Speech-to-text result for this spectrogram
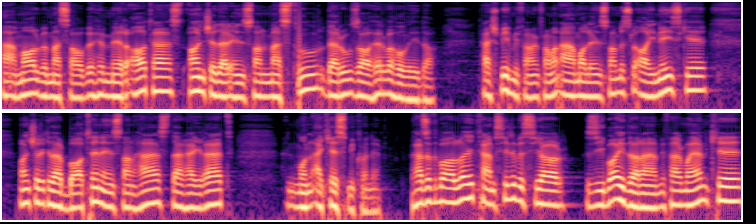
اعمال به مسابه مرآت است آنچه در انسان مستور در او ظاهر و هویدا. تشبیه میفرمایند فرمان اعمال انسان مثل آینه است که آنچه که در باطن انسان هست در حقیقت منعکس می‌کنه. حضرت با یک تمثیل بسیار زیبایی دارند. میفرمایند که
